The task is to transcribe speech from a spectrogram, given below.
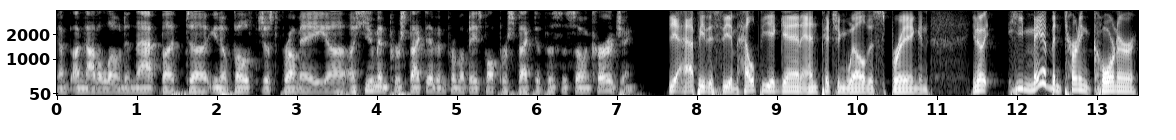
I'm, I'm not alone in that. But, uh, you know, both just from a, uh, a human perspective and from a baseball perspective, this is so encouraging. Yeah, happy to see him healthy again and pitching well this spring. And, you know, he may have been turning corner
